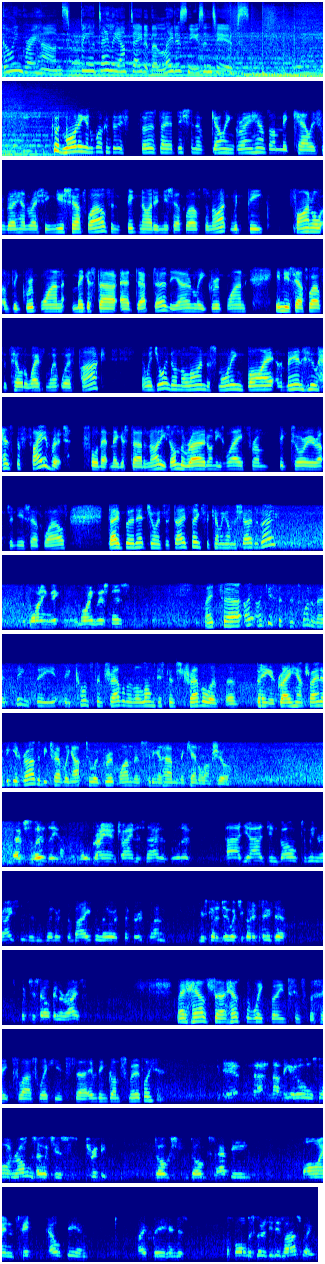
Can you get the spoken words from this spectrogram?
Going Greyhounds for your daily update of the latest news and tips. Good morning and welcome to this Thursday edition of Going Greyhounds. I'm Mick Cowley from Greyhound Racing New South Wales and big night in New South Wales tonight with the final of the Group 1 Megastar at Dapto, the only Group 1 in New South Wales that's held away from Wentworth Park. And we're joined on the line this morning by the man who has the favourite for that megastar tonight. He's on the road on his way from Victoria up to New South Wales. Dave Burnett joins us. Dave, thanks for coming on the show today. Good morning, Mick. Good morning, listeners. Mate, uh, I, I, guess it's, it's, one of those things, the, the constant travel and the long distance travel of, of being a greyhound trainer, but you'd rather be travelling up to a Group 1 than sitting at home in the kennel, I'm sure. Absolutely. All greyhound trainers know there's a lot of hard yards involved to win races, and whether it's a maiden or it's a Group One, you just got to do what you got to do to put yourself in a race. Well, how's uh, how's the week been since the heats last week? Is uh, everything gone smoothly? Yeah, no, nothing at all has gone wrong, so which is terrific. Dogs, dogs happy, fine, fit, healthy, and hopefully he can just perform as good as he did last week.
